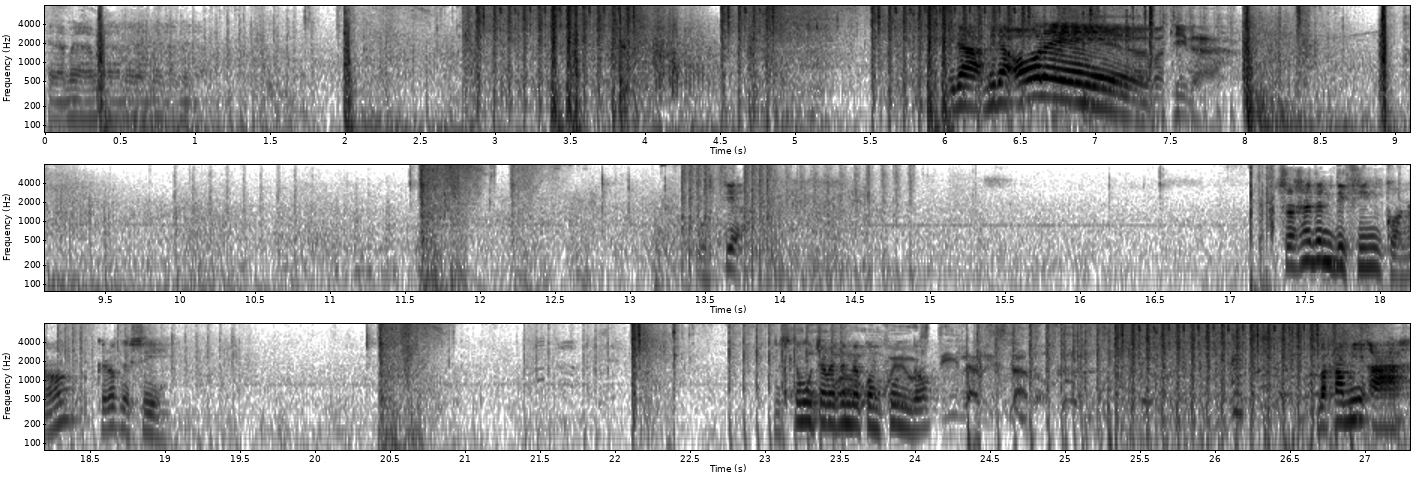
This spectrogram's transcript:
Mira, mira, mira, mira, mira, mira. Mira, ¡ole! Hostia. Son 75, ¿no? Creo que sí. Es que muchas veces me confundo. Baja a. ¡Ah!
